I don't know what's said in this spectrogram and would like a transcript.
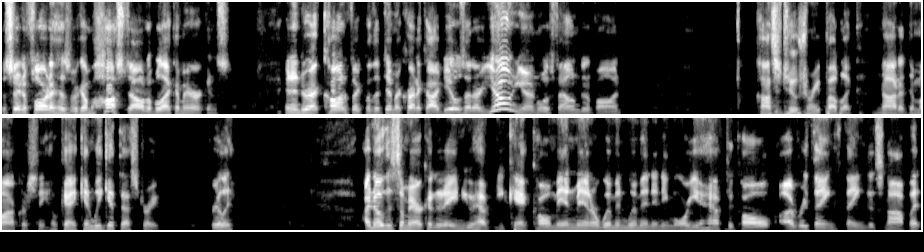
The state of Florida has become hostile to black Americans and in direct conflict with the democratic ideals that our union was founded upon. Constitutional republic, not a democracy. Okay, can we get that straight? Really? I know this America today, and you have you can't call men men or women women anymore. You have to call everything thing that's not. But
